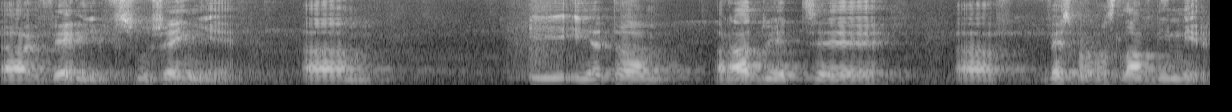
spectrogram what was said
э, в вере и в служении. Эм, и, и это радует э, э, весь православный мир.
